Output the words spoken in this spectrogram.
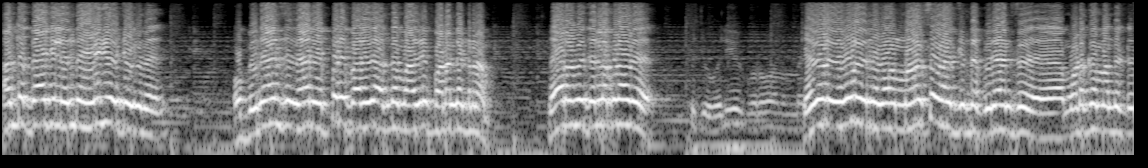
அந்த பேஜில் எந்த எழுதி வச்சிருக்குது ஓ பினான்ஸ் நான் எப்படி പറയുക அந்த மாதிரி பணம் கட்டணும் வேற ஒன்றும் சொல்லக்கூடாது ഇപ്പൊ ജോലിയൊക്കെ കുറവാണ് അണ്ണാച്ചി. எவ்வளவு எவ்வளவு மாசம் ஆச்சு இந்த பினான்ஸ் முடக்கம் வந்துட்டு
